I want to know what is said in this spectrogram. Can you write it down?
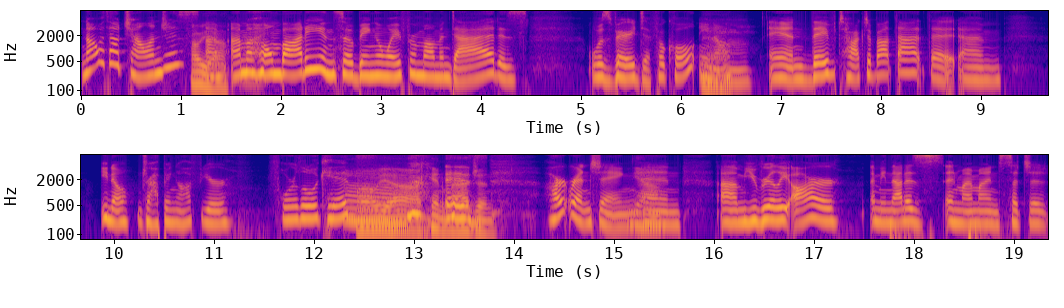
not without challenges. Oh, yeah. I'm, I'm a homebody, and so being away from mom and dad is was very difficult. You know, and they've talked about that that um, you know, dropping off your four little kids oh yeah, I can't is- imagine. Heart wrenching. Yeah. And um, you really are. I mean, that is in my mind such an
